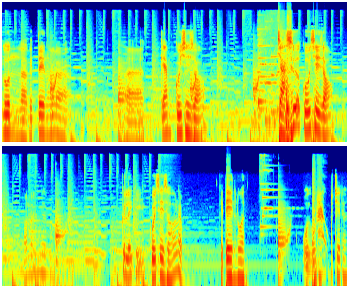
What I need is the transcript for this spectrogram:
luôn là cái tên nó là à, kem cối xe gió. Trà sữa cối xe gió. Nó, cứ lấy cái cối xe gió làm cái tên luôn ôi ôi tôi chết rồi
